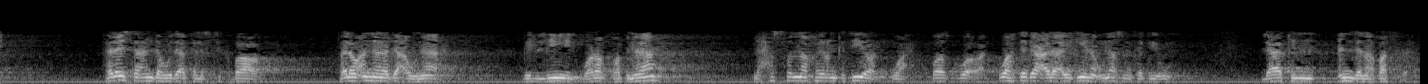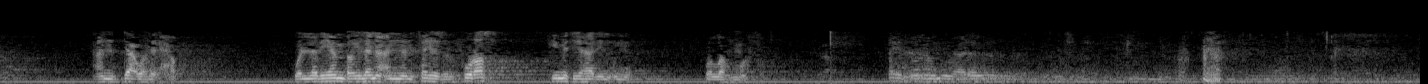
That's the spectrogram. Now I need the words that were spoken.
فليس عنده ذاك الاستكبار فلو أننا دعوناه باللين ورغبناه لحصلنا خيرا كثيرا واهتدى على أيدينا أناس كثيرون. لكن عندنا غفلة عن الدعوة للحق والذي ينبغي لنا أن ننتهز الفرص في مثل هذه الأمور. والله موفق.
